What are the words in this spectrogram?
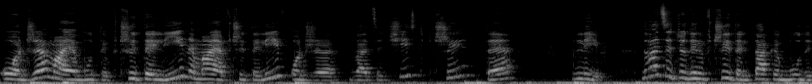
Отже, має бути вчителі, немає вчителів. Отже, 26 вчителів. 21 вчитель так і буде,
